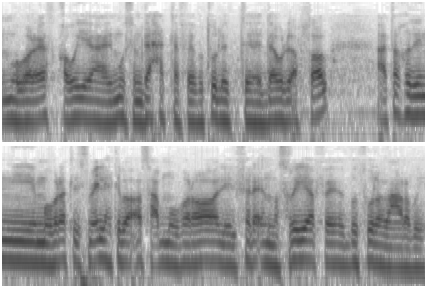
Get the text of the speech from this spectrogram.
مباريات قوية الموسم ده حتى في بطولة دوري الأبطال. أعتقد إن مباراة الإسماعيلي هتبقى أصعب مباراة للفرق المصرية في البطولة العربية.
